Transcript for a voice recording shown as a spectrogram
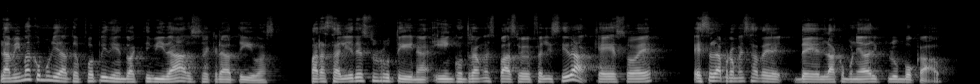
la misma comunidad te fue pidiendo actividades recreativas para salir de su rutina y encontrar un espacio de felicidad, que eso es, esa es la promesa de, de la comunidad del Club Bocao.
